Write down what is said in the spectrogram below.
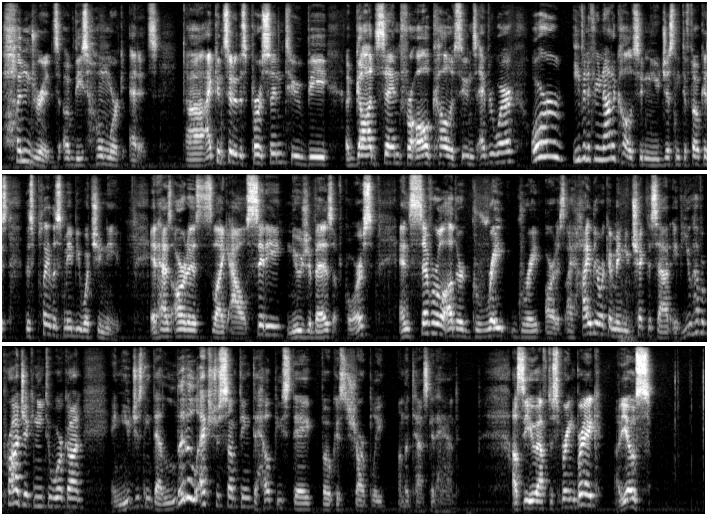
hundreds of these homework edits. Uh, I consider this person to be a godsend for all college students everywhere, or even if you're not a college student you just need to focus, this playlist may be what you need. It has artists like Owl City, Nujabes of course, and several other great, great artists. I highly recommend you check this out if you have a project you need to work on and you just need that little extra something to help you stay focused sharply on the task at hand. I'll see you after spring break. Adios!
